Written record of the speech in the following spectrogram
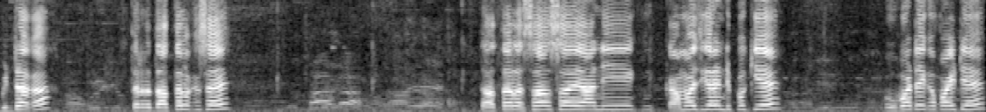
बिड्डा का? तर दाताला कसं आहे? दाताला सहा सहा आहे आणि कामाची गॅरंटी पक्की आहे? उभाटे का पायटे आहे?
